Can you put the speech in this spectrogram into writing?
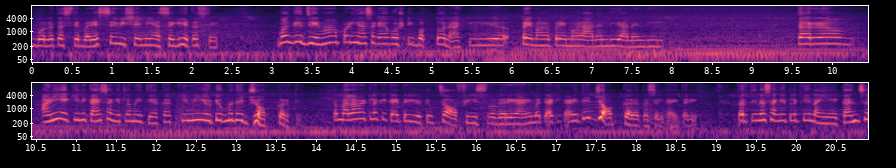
बोलत असते बरेचसे विषय मी असे घेत असते. मग जेव्हा आपण ह्या सगळ्या गोष्टी बघतो ना की प्रेमळ प्रेमळ आनंदी आनंदी तर आणि एकीने काय सांगितलं माहिती आहे का? की मी यूट्यूबमध्ये जॉब करते. तर मला वाटलं की काहीतरी यूट्यूबचं ऑफिस वगैरे आणि मग त्या ठिकाणी ती जॉब करत असेल काहीतरी. तर तिनं सांगितलं की नाही एकांचं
